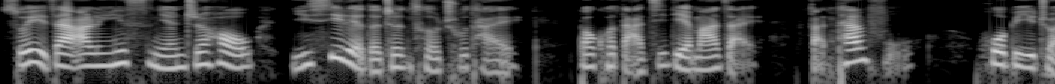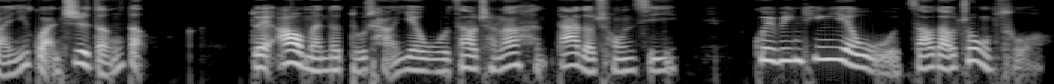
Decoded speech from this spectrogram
所以在二零一四年之后，一系列的政策出台，包括打击叠马仔、反贪腐、货币转移管制等等，对澳门的赌场业务造成了很大的冲击，贵宾厅业务遭到重挫。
